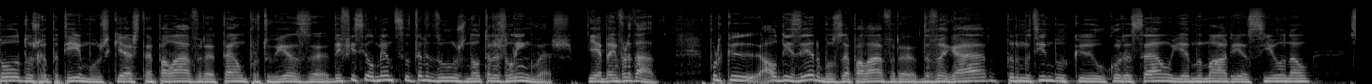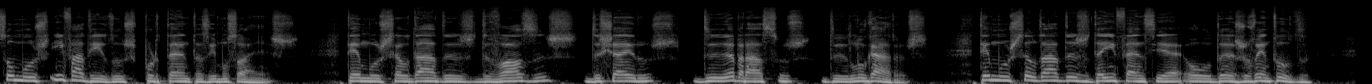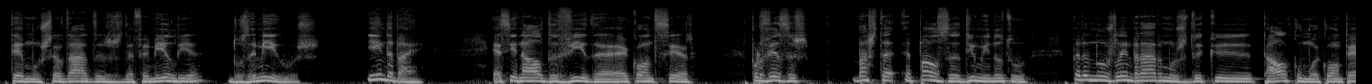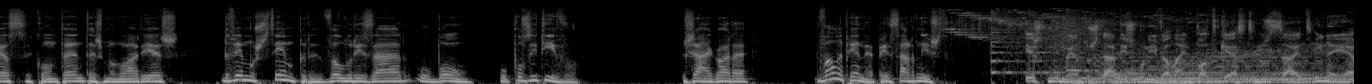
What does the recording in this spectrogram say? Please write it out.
Todos repetimos que esta palavra tão portuguesa dificilmente se traduz noutras línguas. E é bem verdade, porque ao dizermos a palavra devagar, permitindo que o coração e a memória se unam, somos invadidos por tantas emoções. Temos saudades de vozes, de cheiros, de abraços, de lugares. Temos saudades da infância ou da juventude. Temos saudades da família, dos amigos. E ainda bem, é sinal de vida acontecer. Por vezes, basta a pausa de um minuto para nos lembrarmos de que, tal como acontece com tantas memórias, devemos sempre valorizar o bom, o positivo. Já agora, vale a pena pensar nisto. Este momento está disponível em podcast no site e na app.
